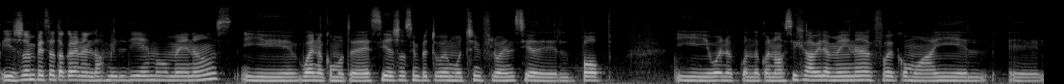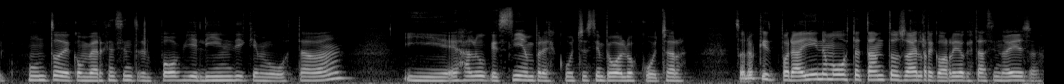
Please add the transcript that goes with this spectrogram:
y yo empecé a tocar en el 2010 más o menos. Y bueno, como te decía, yo siempre tuve mucha influencia del pop. Y bueno, cuando conocí a Javier Amena fue como ahí el, el punto de convergencia entre el pop y el indie que me gustaba. Y es algo que siempre escucho, siempre vuelvo a escuchar. Solo que por ahí no me gusta tanto ya el recorrido que está haciendo ella.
